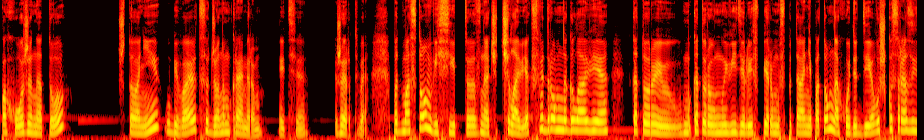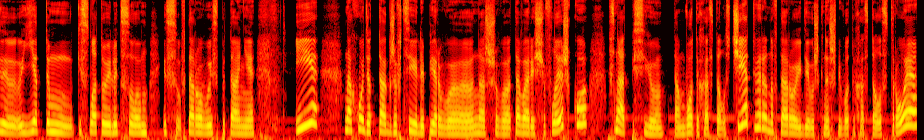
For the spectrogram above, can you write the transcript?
похожи на то, что они убиваются Джоном Крамером, эти жертвы. Под мостом висит, значит, человек с ведром на голове, который, которого мы видели в первом испытании. Потом находят девушку с разъедтым кислотой лицом из второго испытания. И находят также в теле первого нашего товарища флешку с надписью там «Вот их осталось четверо», на второй девушке нашли «Вот их осталось трое»,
